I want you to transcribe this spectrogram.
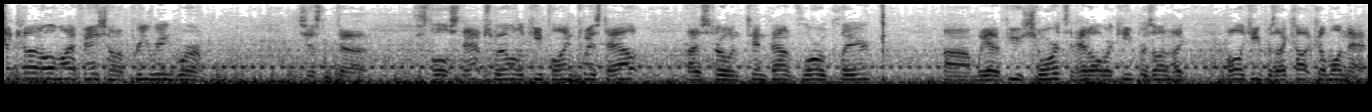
I caught all my fish on a pre-rigged worm. Just uh, just a little snap swivel to keep line twist out. I was throwing 10 pound fluoro clear. Um, we had a few shorts and had all our keepers on. I, all the keepers I caught come on that.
